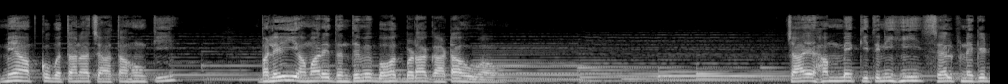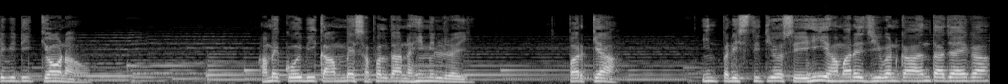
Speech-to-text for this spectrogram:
मैं आपको बताना चाहता हूँ कि भले ही हमारे धंधे में बहुत बड़ा घाटा हुआ हो, चाहे हम में कितनी ही सेल्फ नेगेटिविटी क्यों ना हो, हमें कोई भी काम में सफलता नहीं मिल रही। पर क्या इन परिस्थितियों से ही हमारे जीवन का अंत आ जाएगा?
